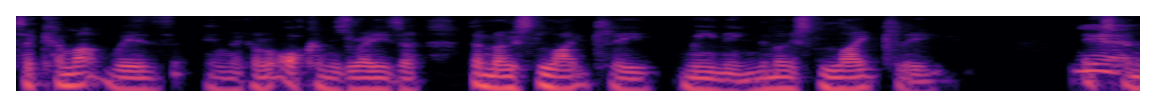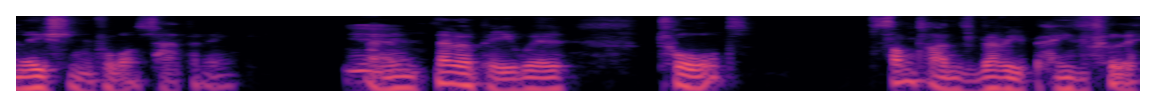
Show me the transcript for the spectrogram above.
to come up with, in the kind of Occam's razor, the most likely meaning, the most likely yeah. explanation for what's happening. Yeah. And in therapy, we're taught, sometimes very painfully,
